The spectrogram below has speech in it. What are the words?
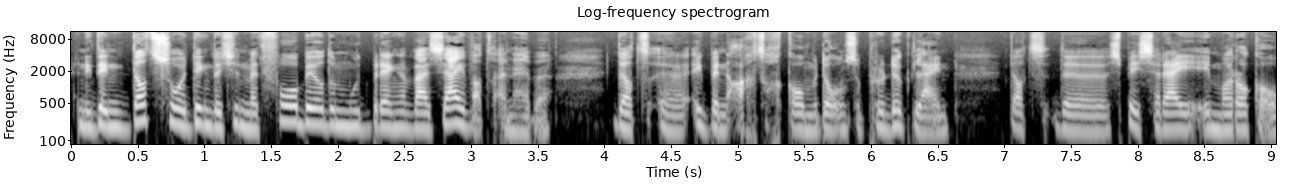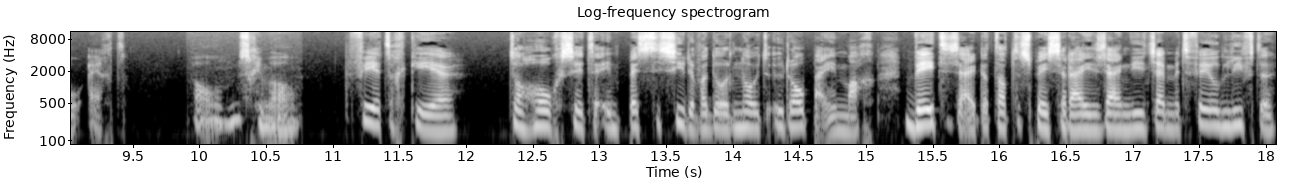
En ik denk dat soort dingen dat je met voorbeelden moet brengen waar zij wat aan hebben. Dat uh, ik ben erachter gekomen door onze productlijn dat de specerijen in Marokko echt wel misschien wel 40 keer te hoog zitten in pesticiden, waardoor het nooit Europa in mag. Weten zij dat dat de specerijen zijn die zij met veel liefde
